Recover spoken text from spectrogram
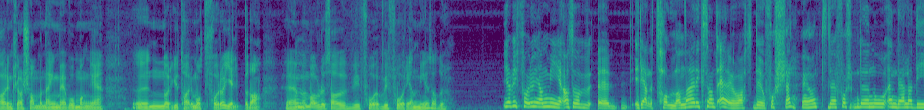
har en klar sammenheng med hvor mange eh, Norge tar imot for å hjelpe. da. Eh, men mm. hva var det du sa, vi får, vi får igjen mye, sa du? Ja, Vi får jo igjen mye. altså eh, Rene tallene der ikke sant, er jo at det er jo forskjell. Det er, for, det er no, en del av de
